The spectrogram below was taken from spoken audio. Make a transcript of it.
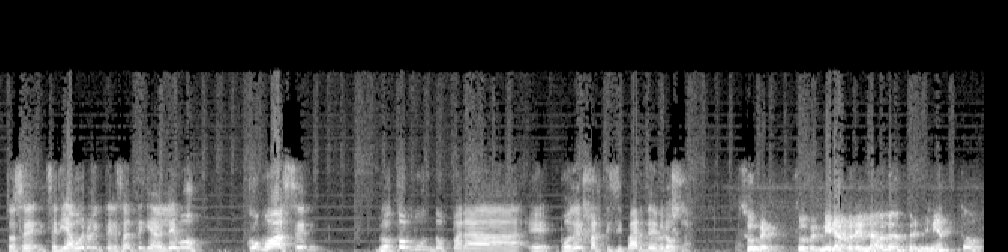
Entonces, sería bueno e interesante que hablemos cómo hacen los dos mundos para eh, poder participar de Brota. Súper, súper. Mira, por el lado de los emprendimientos,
